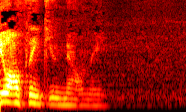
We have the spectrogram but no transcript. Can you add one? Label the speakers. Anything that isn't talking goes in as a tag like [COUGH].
Speaker 1: You all think you know me,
